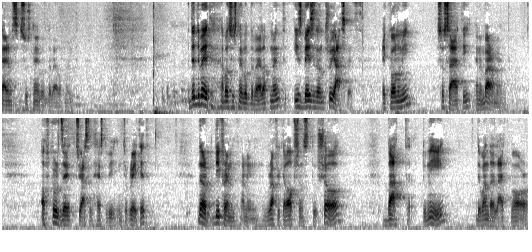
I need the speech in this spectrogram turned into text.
terms sustainable development. The debate about sustainable development is based on three aspects economy, society, and environment. Of course, the three aspects has to be integrated, there are different, I mean, graphical options to show, but to me, the one that I like more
